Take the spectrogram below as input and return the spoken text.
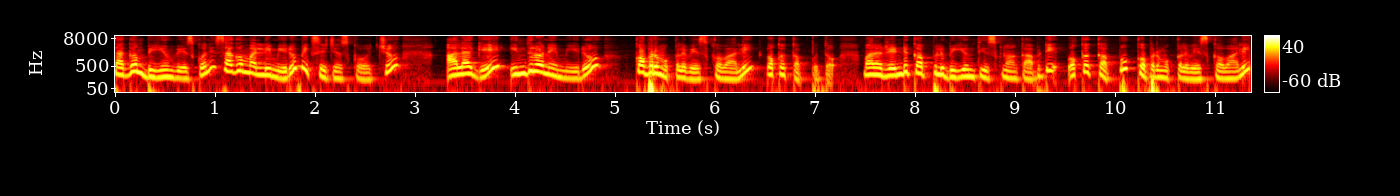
సగం బియ్యం వేసుకొని సగం మళ్ళీ మీరు మిక్సీ చేసుకోవచ్చు. అలాగే ఇందులోనే మీరు కొబ్బరి ముక్కలు వేసుకోవాలి ఒక కప్పుతో. మనం రెండు కప్పులు బియ్యం తీసుకున్నాం కాబట్టి ఒక కప్పు కొబ్బరి ముక్కలు వేసుకోవాలి.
